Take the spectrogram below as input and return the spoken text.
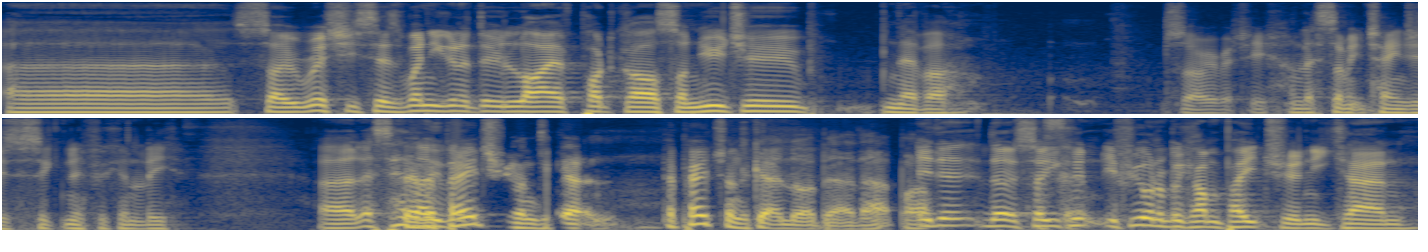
Uh, so Richie says, when are you going to do live podcasts on YouTube? Never. Sorry, Richie, unless something changes significantly. Uh, let's head Yeah, over. Patreon to get the Patreon to get a little bit of that, but It, uh, no, so you can, if you want to become Patreon, you can.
